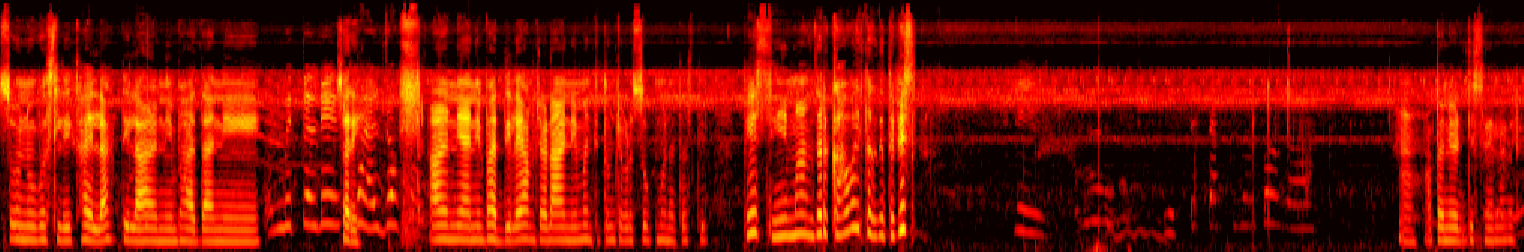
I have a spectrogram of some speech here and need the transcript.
सोनू बसली खायला. तिला आणि भात आणि सॉरी आणि आणि भात दिलाय आमच्याकडे. आणि म्हणते तुमच्याकडे सूप म्हणत असतील. फेस हे मांजर का व्हायचं तिथे फेस. हां आता नीट दिसायला लागलं.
